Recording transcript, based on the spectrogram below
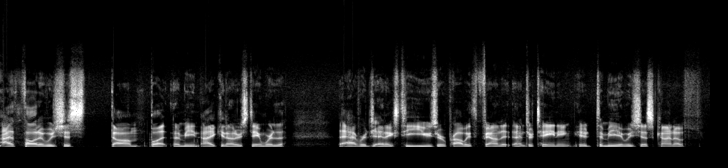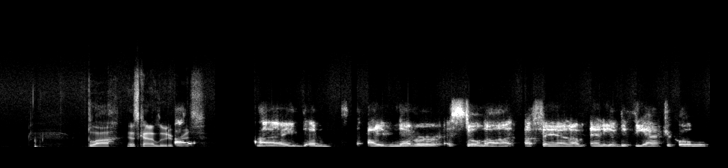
I thought it was just dumb, but I mean, I can understand where the the average NXT user probably found it entertaining. It, to me, it was just kind of blah. It was kind of ludicrous. I am. I've never, still not a fan of any of the theatrical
